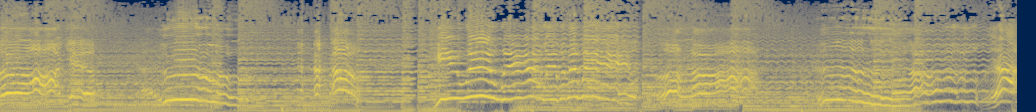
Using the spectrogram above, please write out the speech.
Lord, yeah. Ooh. he will, will, will, will, will. Oh Lord. Ooh, ah.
